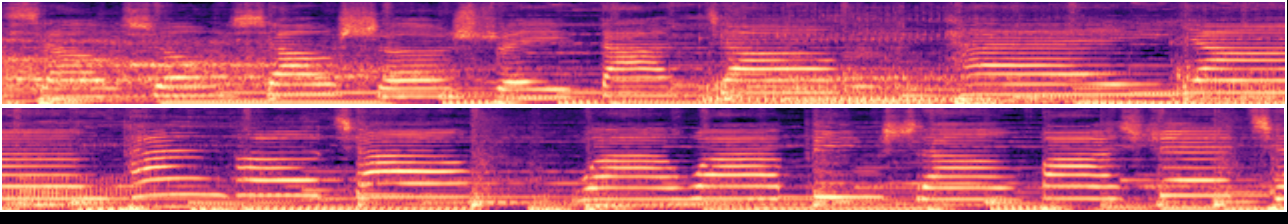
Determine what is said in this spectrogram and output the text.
小熊小蛇睡大觉，太阳探头瞧，娃娃冰上滑雪橇。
